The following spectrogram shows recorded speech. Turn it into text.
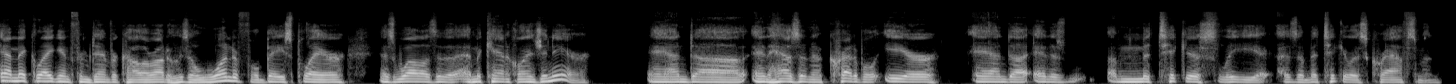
Kent McLagan from Denver, Colorado, who's a wonderful bass player as well as a, a mechanical engineer, and uh, and has an incredible ear and uh, and is meticulously as a meticulous craftsman.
